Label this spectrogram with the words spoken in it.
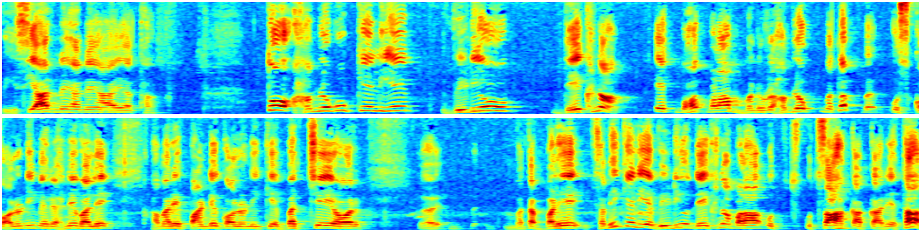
वीसीआर नया नया आया था। तो हम लोगों के लिए वीडियो देखना एक बहुत बड़ा मनोर हम लोग मतलब उस कॉलोनी में रहने वाले हमारे पांडे कॉलोनी के बच्चे और मतलब बड़े सभी के लिए वीडियो देखना बड़ा उत्साह का कार्य था।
